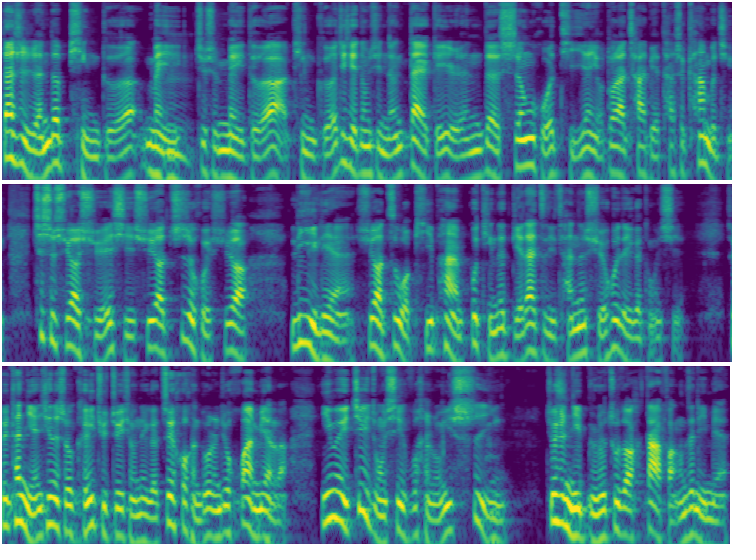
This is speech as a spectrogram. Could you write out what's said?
但是人的品德美、嗯就是美德啊，品格这些东西能带给人的生活体验有多大差别，他是看不清。这是需要学习、需要智慧、需要历练、需要自我批判，不停的迭代自己才能学会的一个东西。所以他年轻的时候可以去追求那个，最后很多人就幻灭了，因为这种幸福很容易适应。就是你比如住到大房子里面，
